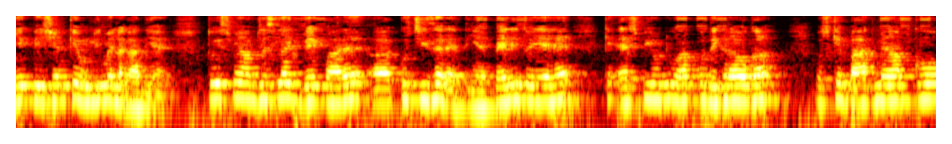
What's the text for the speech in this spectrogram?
एक पेशेंट के उंगली में लगा दिया है। तो इसमें आप जस्ट लाइक देख पा रहे हैं कुछ चीज़ें रहती हैं। पहली तो ये है कि टू आपको दिख रहा होगा। उसके बाद में आपको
